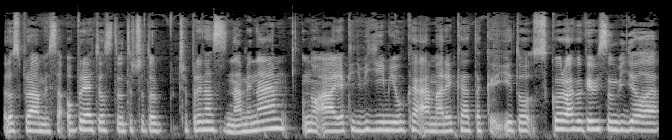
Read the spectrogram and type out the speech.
rozprávame sa o priateľstve, to čo, to, čo pre nás znamená. No a ja keď vidím Julka a Mareka, tak je to skoro ako keby som videla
